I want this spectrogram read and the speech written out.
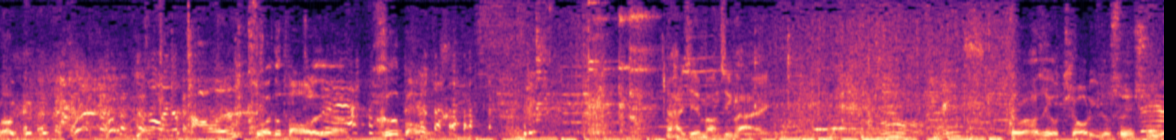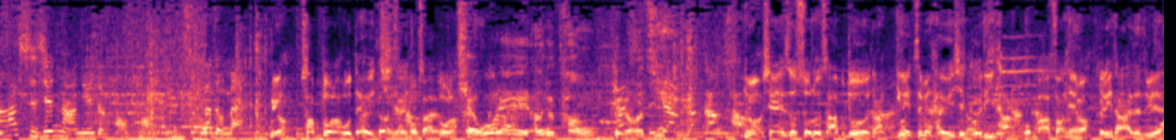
了。做完都饱了。做完都饱了，对吧？喝饱了。那海鲜放进来，对吧？它是有条理、有顺序对啊，的。他时间拿捏的好好。那怎么办？没有差不多了，我待会起来就差不多了。还 OK，它那个烫可以让它继续。刚刚好没。有，现在是收的差不多了。然后因为这边还有一些蛤蜊汤，我把它放进来吧。蛤蜊汤还在这边，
